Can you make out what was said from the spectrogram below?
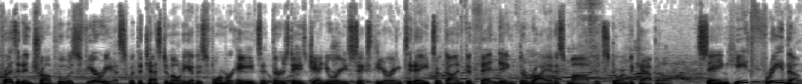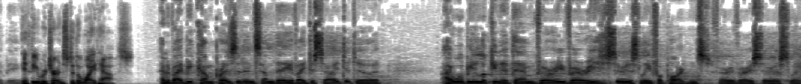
President Trump, who was furious with the testimony of his former aides at Thursday's January 6th hearing, today took on defending the riotous mob that stormed the Capitol, saying he'd free them if he returns to the White House. And if I become president someday, if I decide to do it, I will be looking at them very, very seriously for pardons, very, very seriously.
